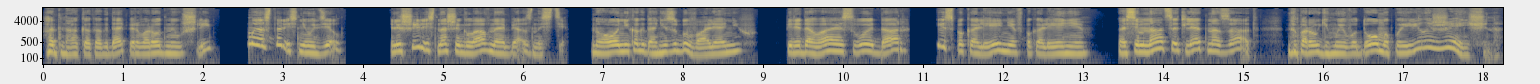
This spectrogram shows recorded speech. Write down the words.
Однако, когда первородные ушли, мы остались неудел, лишились нашей главной обязанности, но никогда не забывали о них, передавая свой дар из поколения в поколение. А семнадцать лет назад на пороге моего дома появилась женщина,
